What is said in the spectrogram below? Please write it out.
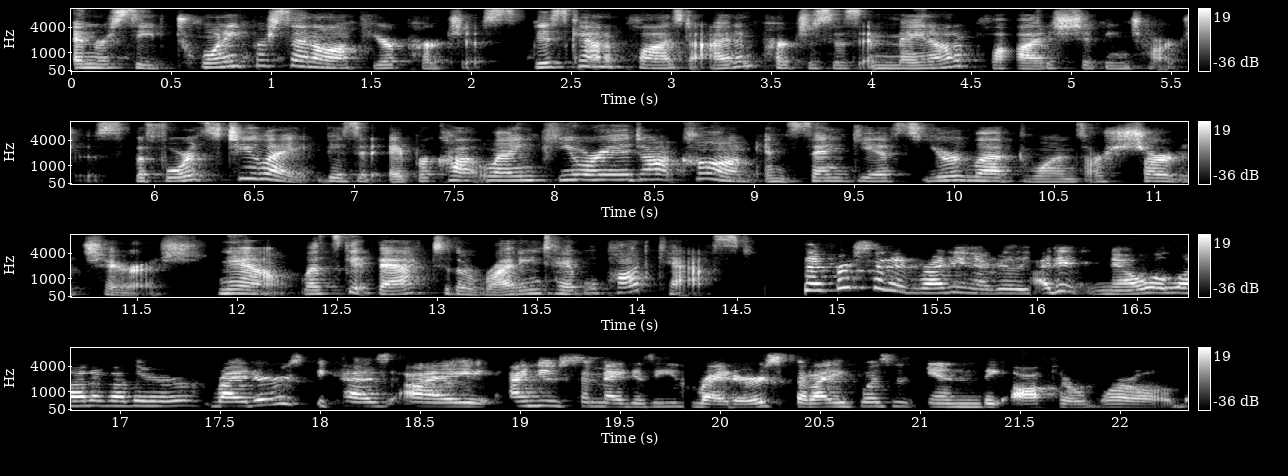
and receive 20% off your purchase. Discount applies to item purchases and may not apply to shipping charges. Before it's too late, visit apricotlanepeoria.com and send gifts your loved ones are sure to cherish. Now, let's get back to the Writing Table podcast. When I first started writing, I really I didn't know a lot of other writers because I I knew some magazine writers, but I wasn't in the author world.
